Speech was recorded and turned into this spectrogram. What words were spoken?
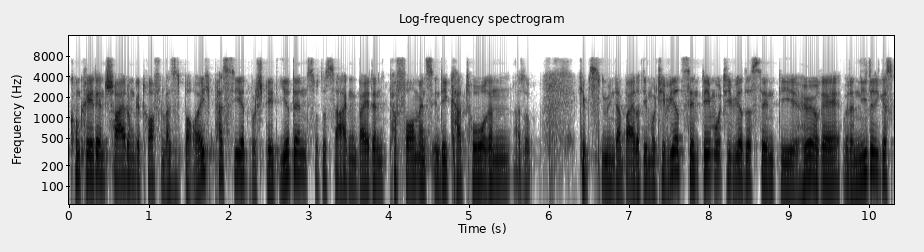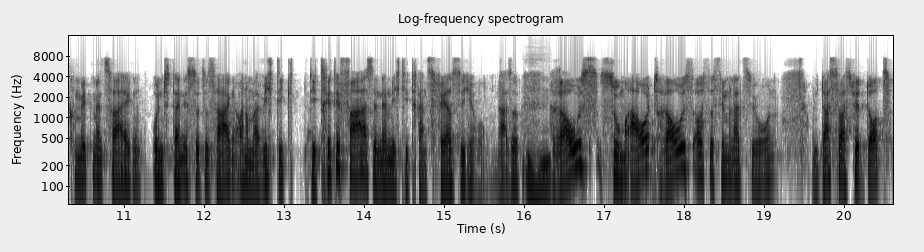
konkrete Entscheidungen getroffen, was ist bei euch passiert, wo steht ihr denn sozusagen bei den Performance-Indikatoren, also gibt es Mitarbeiter, die motiviert sind, demotivierter sind, die höhere oder niedriges Commitment zeigen? Und dann ist sozusagen auch nochmal wichtig die dritte Phase, nämlich die Transfersicherung, also mhm. raus, zoom out, raus aus der Simulation. Und das, was wir dort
